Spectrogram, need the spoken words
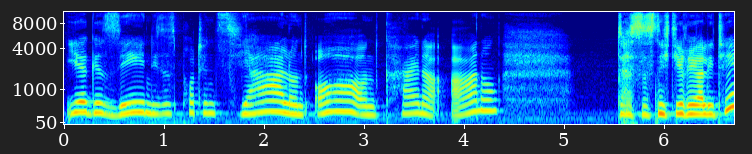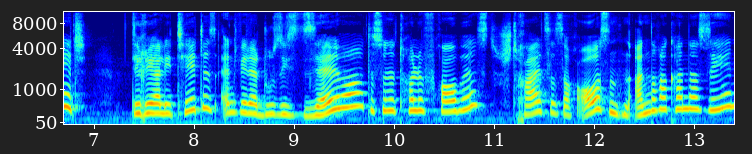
ihr gesehen, dieses Potenzial und oh und keine Ahnung. Das ist nicht die Realität. Die Realität ist, entweder du siehst selber, dass du eine tolle Frau bist, strahlst es auch aus und ein anderer kann das sehen,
